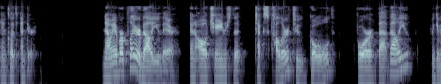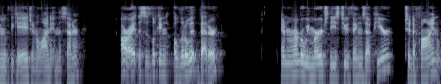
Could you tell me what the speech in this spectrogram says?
and click enter. Now we have our player value there and I'll change the text color to gold for that value. We can move the gauge and align it in the center. Alright, this is looking a little bit better. And remember, we merged these two things up here to define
